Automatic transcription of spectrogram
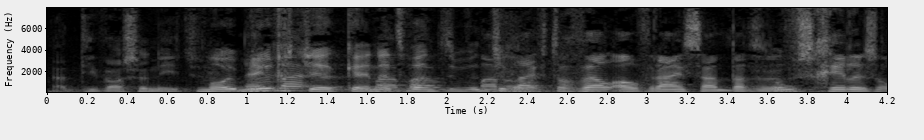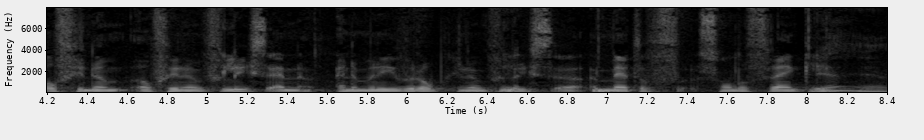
Ja, die was er niet. Mooi Nee, bruggetje, maar- Kenneth. Maar, want, maar, maar want- het blijft toch wel overeind staan dat er een Oh. verschil is of je hem, of je hem verliest en, en de manier waarop je hem verliest. eh, met of zonder Frenkie. Ja, ja.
